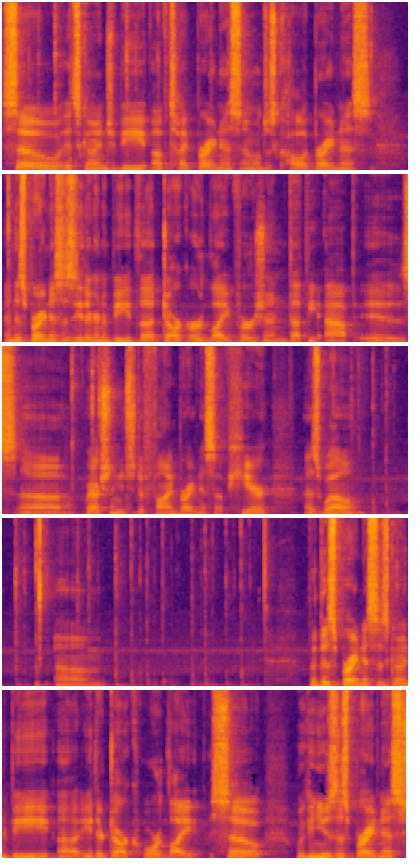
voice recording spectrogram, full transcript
So it's going to be of type brightness and we'll just call it brightness. And this brightness is either going to be the dark or light version that the app is. Uh, we actually need to define brightness up here as well. Um, but this brightness is going to be uh, either dark or light. So we can use this brightness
